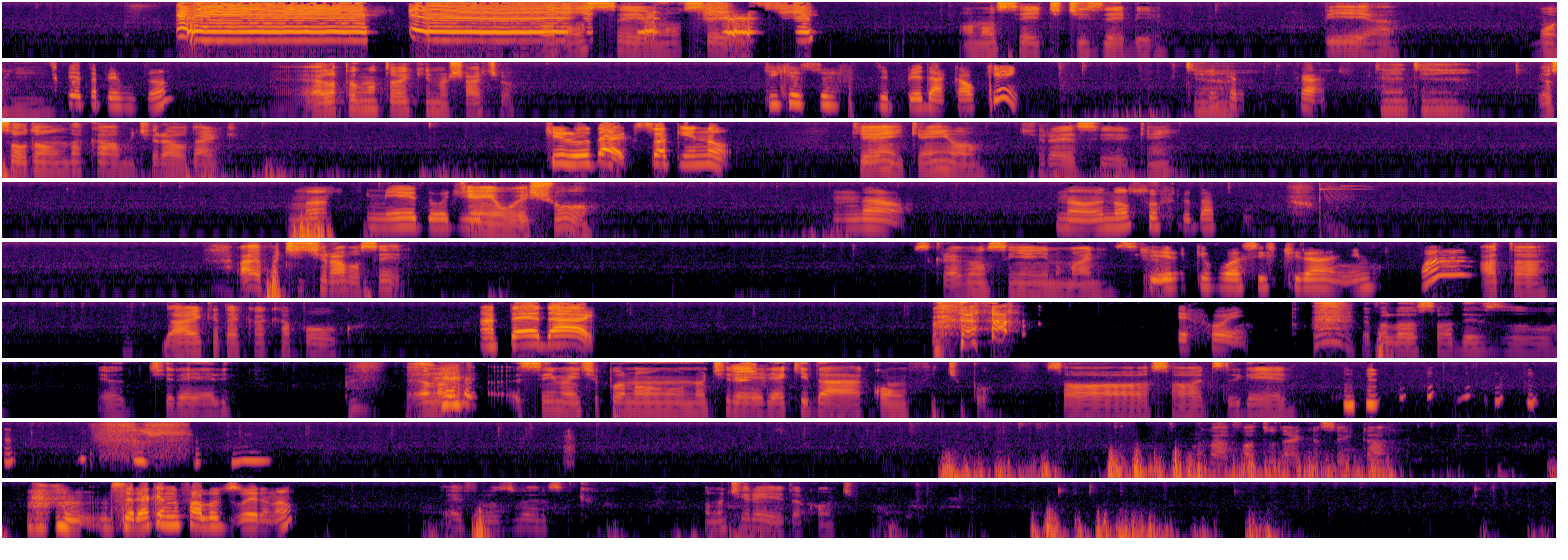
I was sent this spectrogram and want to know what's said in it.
É, é, Eu não sei, eu não sei. Eu não sei te dizer, Bia. Bia. Morri. Você tá perguntando? Ela perguntou aqui no chat, ó. O que, que é esse FDP da Cal? Quem? Quem Tchan, que era cara? tchan, tchan. Eu sou o dono da calma, me tirar o Dark. Tira o Dark, só que não. Quem? Quem, ó? Tira esse. Quem? Mano, que medo de. Quem? O Exu? Não. Não, eu não sou filho da puta. Ah, é pra te tirar você? Escreve um sim aí no Mine. é. Tira que eu vou assistir a anime. Ah, tá. Dark daqui a pouco. Até Dark. Você foi. Eu falou só deso. Eu tirei ele. Eu não. Sim, mas tipo, eu não, não tirei ele aqui da conf, tipo. Só. Só desliguei ele. Agora falta o Dark acertar. Será que ele não falou de zoeira, não? É, falou zoeira, só que eu não tirei ele da conta.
